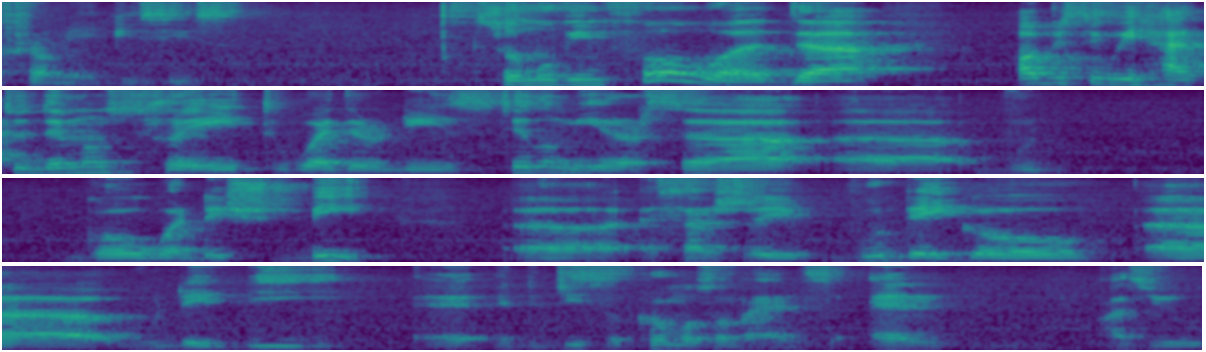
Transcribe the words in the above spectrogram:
from APCs. So moving forward, obviously we had to demonstrate whether these telomeres would go where they should be. Uh, essentially would they go uh, would they be at the T-cell chromosome ends and as you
